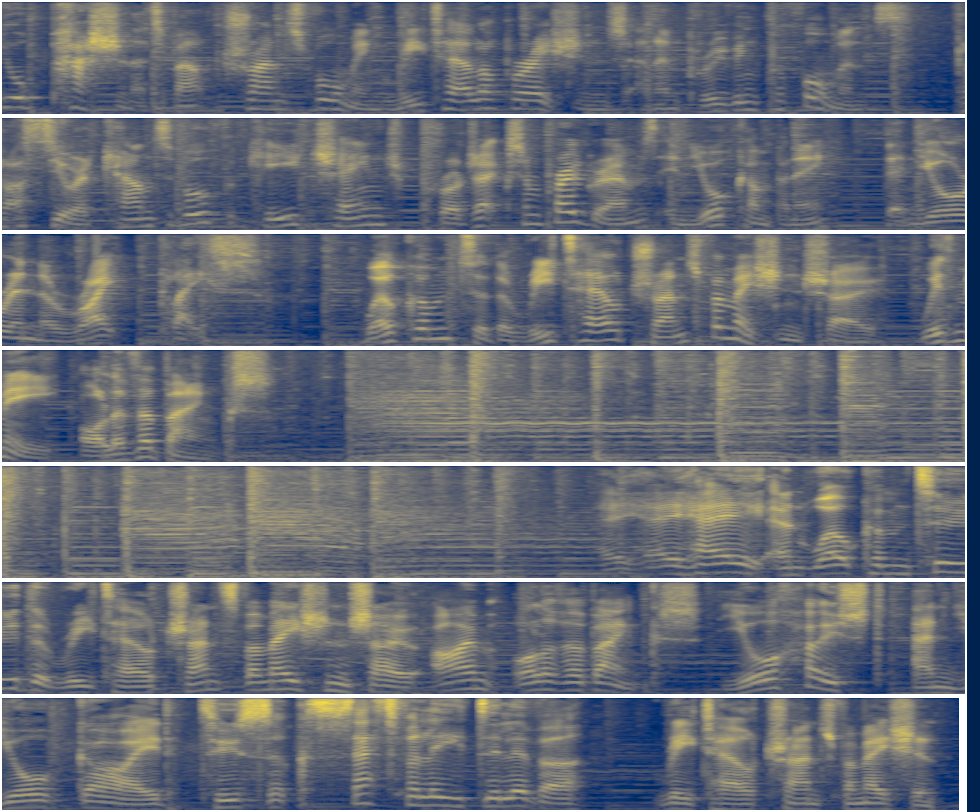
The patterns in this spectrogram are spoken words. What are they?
you're passionate about transforming retail operations and improving performance, plus you're accountable for key change projects and programs in your company, then you're in the right place. Welcome to the Retail Transformation Show with me, Oliver Banks. Hey, hey, and welcome to the Retail Transformation Show. I'm Oliver Banks, your host and your guide to successfully deliver retail transformation.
